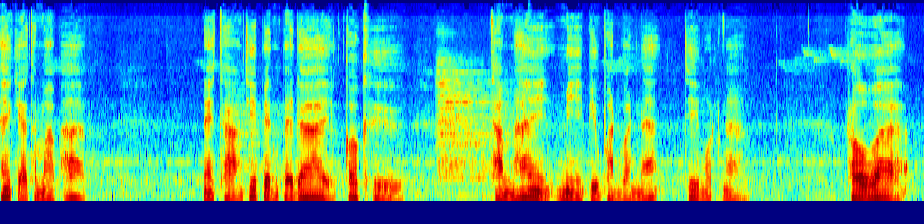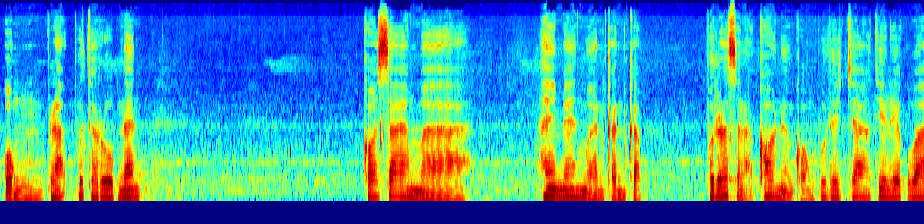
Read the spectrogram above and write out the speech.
ให้แก่ธรรมาภาพ ในทางที่เป็นไปได้ก็คือทำให้มีผิวพรรณวันนะที่งดงาม เพราะว่าองค์พระพุทธรูปนั้น ก็สร้างมาให้แม้นเหมือนกันกับพุทธลักษณะข้อหนึ่งของพระพุทธเจ้าที่เรียกว่า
